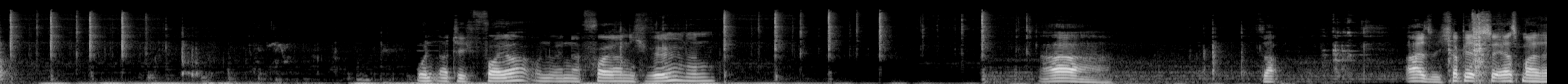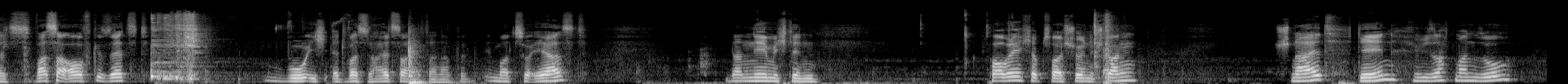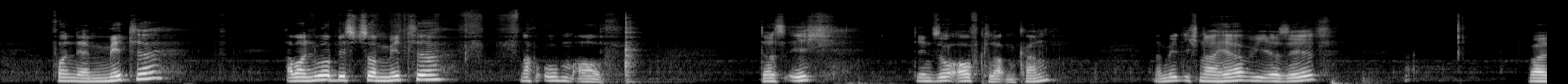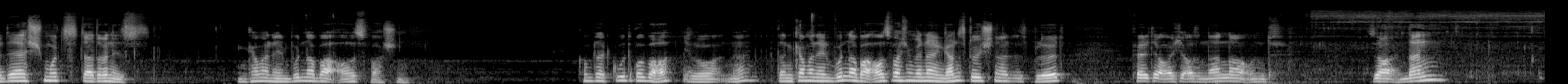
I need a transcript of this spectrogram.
Und natürlich Feuer. Und wenn er Feuer nicht will, dann. Ah. So. Also, ich habe jetzt zuerst mal das Wasser aufgesetzt, wo ich etwas Salz dann habe. Immer zuerst. Dann nehme ich den Porree. Ich habe zwei schöne Stangen. Schneid den, wie sagt man so, von der Mitte aber nur bis zur Mitte nach oben auf, dass ich den so aufklappen kann, damit ich nachher, wie ihr seht, weil der Schmutz da drin ist. Den kann man den wunderbar auswaschen. Kommt halt gut rüber. Ja. So, ne? Dann kann man den wunderbar auswaschen. Wenn er einen ganz durchschneidet, ist blöd. Fällt er euch auseinander und so, und dann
